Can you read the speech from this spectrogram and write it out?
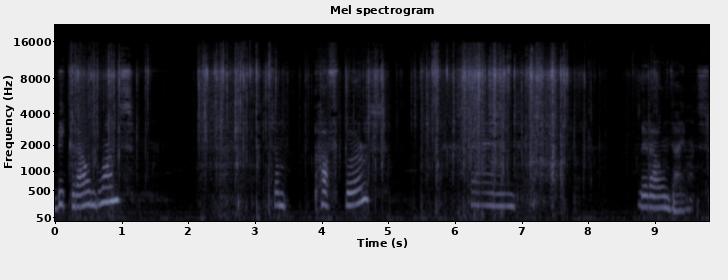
big round ones, some half pearls, and the round diamonds.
